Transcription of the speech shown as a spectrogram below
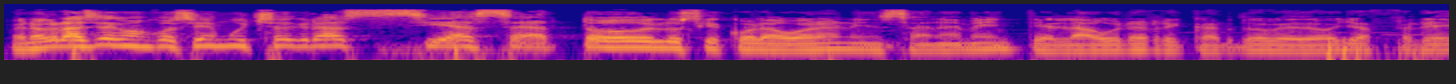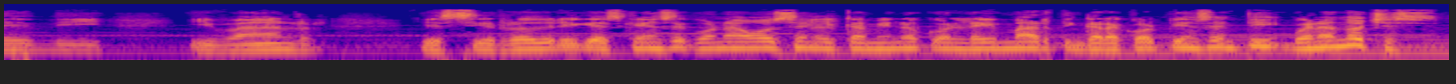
Bueno, gracias Juan José, muchas gracias a todos los que colaboran en Sanamente, Laura, Ricardo Bedoya, Freddy, Iván, Jessy Rodríguez, quédense con una voz en el camino con Ley Martín, Caracol piensa en ti. Buenas noches.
